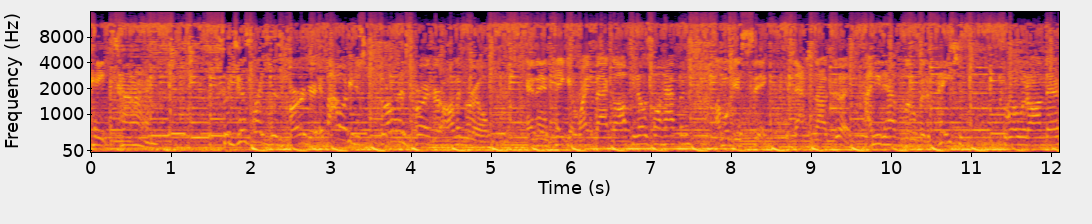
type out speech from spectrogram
take time. I'm gonna get sick. That's not good. I need to have a little bit of patience. Throw it on there,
